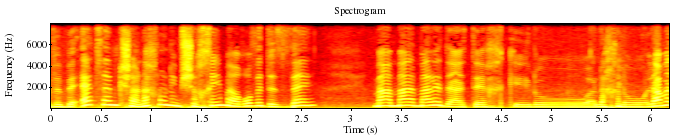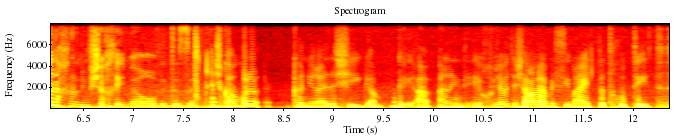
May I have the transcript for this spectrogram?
ובעצם כשאנחנו נמשכים מהרובד הזה, מה, מה, מה לדעתך, כאילו, אנחנו, למה אנחנו נמשכים מהרובד הזה? יש קודם כל כנראה איזושהי גם, אני חושבת ישר על המשימה ההתפתחותית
